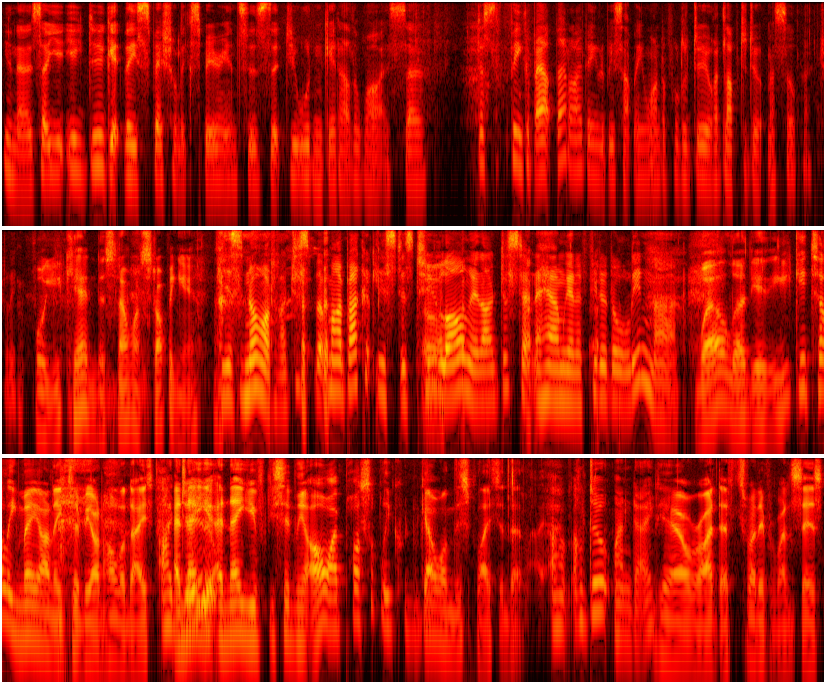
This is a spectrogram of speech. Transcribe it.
you know. So you, you do get these special experiences that you wouldn't get otherwise. So just think about that. I think it'd be something wonderful to do. I'd love to do it myself, actually. Well, you can. There's no one stopping you. There's not. I just, but my bucket list is too oh. long, and I just don't know how I'm going to fit it all in, Mark. Well, uh, you, you, keep telling me I need to be on holidays. I and do. Now you, and now you've said to me, oh, I possibly couldn't go on this place and that. I'll, I'll do it one day. Yeah, all right. That's what everyone says.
